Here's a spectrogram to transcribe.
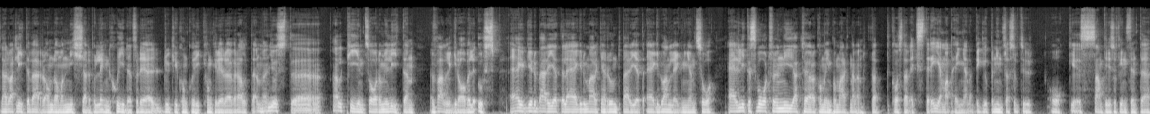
Det hade varit lite värre om de var nischade på längdskidor för det, du kan ju konkurrera överallt där. Men just eh, alpint så har de ju en liten vallgrav eller USP. Äger du berget eller äger du marken runt berget, äger du anläggningen så är det lite svårt för en ny aktör att komma in på marknaden. För att det kostar extrema pengar att bygga upp en infrastruktur. Och eh, samtidigt så finns det inte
